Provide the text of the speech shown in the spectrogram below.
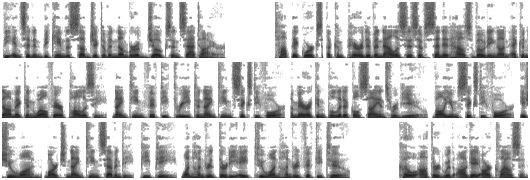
The incident became the subject of a number of jokes and satire. Topic works A Comparative Analysis of Senate-House Voting on Economic and Welfare Policy, 1953–1964, American Political Science Review, Volume 64, Issue 1 March 1970, pp. 138–152. Co-authored with Aage R. Clausen.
